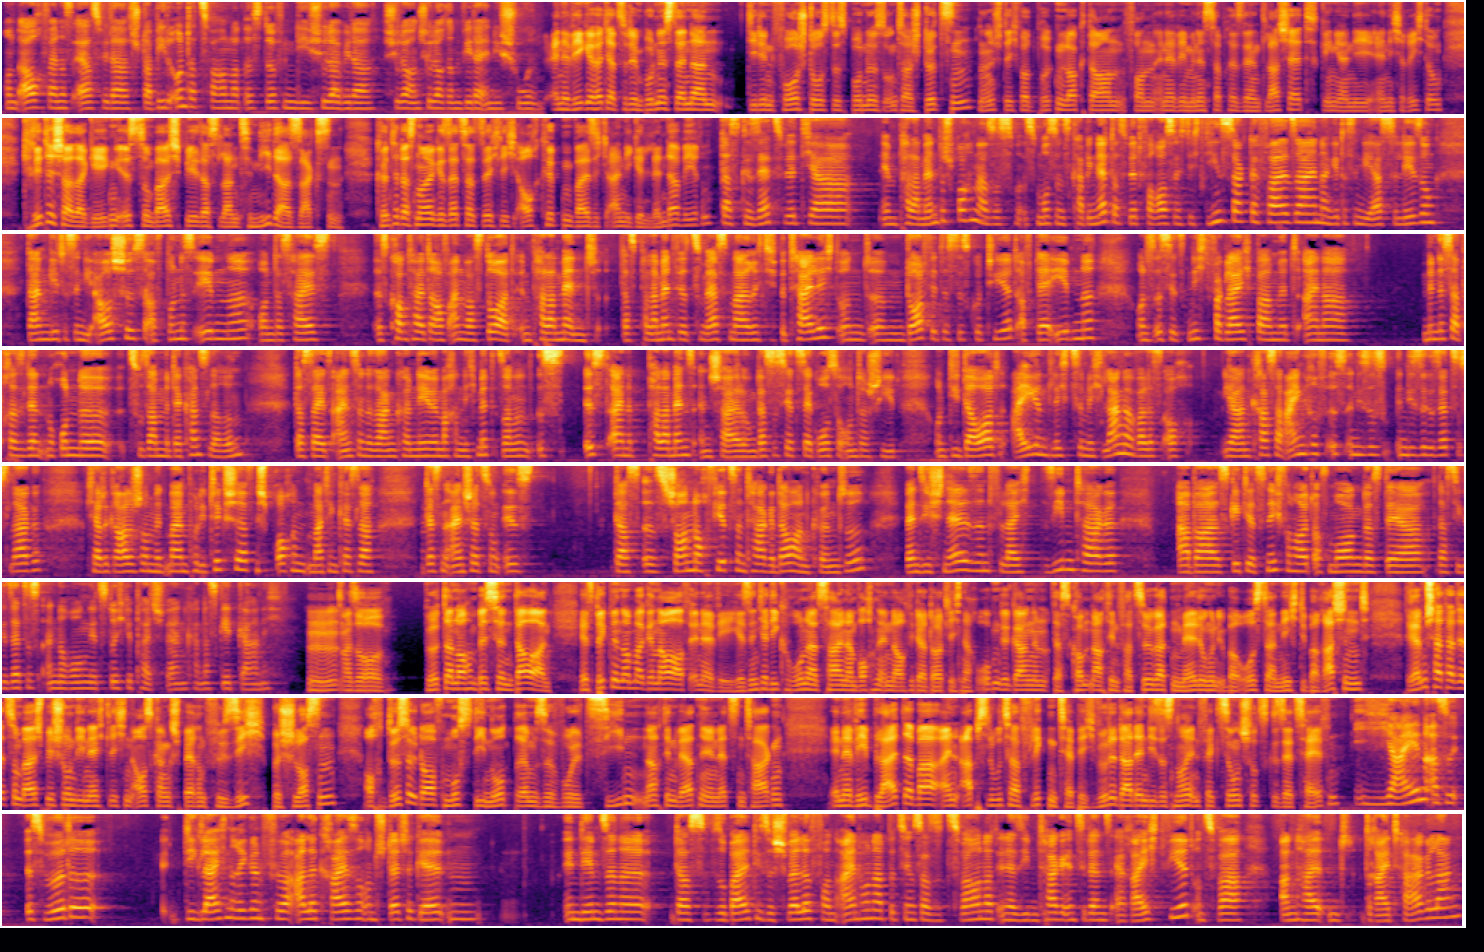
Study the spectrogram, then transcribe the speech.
Und auch wenn es erst wieder stabil unter 200 ist, dürfen die Schüler wieder, Schüler und Schülerinnen wieder in die Schulen. NRW gehört ja zu den Bundesländern, die den Vorstoß des Bundes unterstützen. Ne, Stichwort Brückenlockdown von NRW-Ministerpräsident Laschet ging ja in die ähnliche Richtung. Kritischer dagegen ist zum Beispiel das Land Niedersachsen. Könnte das neue Gesetz tatsächlich auch kippen, weil sich einige Länder wehren? Das Gesetz wird ja im Parlament besprochen. Also es, es, muss ins Kabinett. Das wird voraussichtlich Dienstag der Fall sein. Dann geht es in die erste Lesung. Dann geht es in die Ausschüsse auf Bundesebene. Und das heißt, es kommt halt darauf an, was dort im Parlament. Das Parlament wird zum ersten Mal richtig beteiligt und ähm, dort wird es diskutiert auf der Ebene. Und es ist jetzt nicht vergleichbar mit einer Ministerpräsidentenrunde zusammen mit der Kanzlerin, dass da jetzt Einzelne sagen können, nee, wir machen nicht mit, sondern es ist eine Parlamentsentscheidung. Das ist jetzt der große Unterschied. Und die dauert eigentlich ziemlich lange, weil es auch ja ein krasser Eingriff ist in dieses in diese Gesetzeslage. Ich hatte gerade schon mit meinem Politikchef gesprochen, Martin Kessler, dessen Einschätzung ist, dass es schon noch 14 Tage dauern könnte, wenn sie schnell sind, vielleicht sieben Tage. Aber es geht jetzt nicht von heute auf morgen, dass der, dass die Gesetzesänderung jetzt durchgepeitscht werden kann. Das geht gar nicht. Mhm, also wird dann noch ein bisschen dauern. Jetzt blicken wir nochmal genauer auf NRW. Hier sind ja die Corona-Zahlen am Wochenende auch wieder deutlich nach oben gegangen. Das kommt nach den verzögerten Meldungen über Ostern nicht überraschend. Remscheid hat ja zum Beispiel schon die nächtlichen Ausgangssperren für sich beschlossen. Auch Düsseldorf muss die Notbremse wohl ziehen nach den Werten in den letzten Tagen. NRW bleibt aber ein absoluter Flickenteppich. Würde da denn dieses neue Infektionsschutzgesetz helfen? Jein, also es würde die gleichen Regeln für alle Kreise und Städte gelten, in dem Sinne, dass sobald diese Schwelle von 100 beziehungsweise 200 in der 7-Tage-Inzidenz erreicht wird, und zwar anhaltend drei Tage lang,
